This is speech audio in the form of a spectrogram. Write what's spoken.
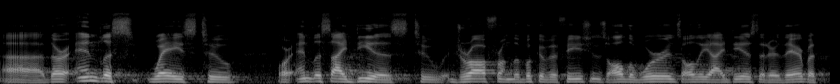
Uh, there are endless ways to, or endless ideas to draw from the book of Ephesians, all the words, all the ideas that are there, but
